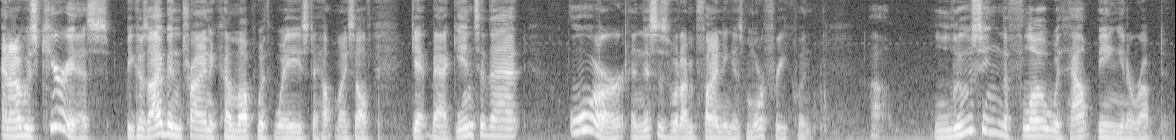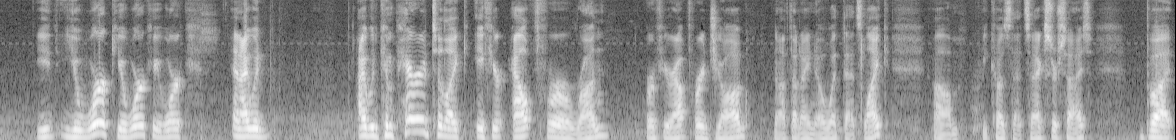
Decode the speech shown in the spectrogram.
And I was curious because I've been trying to come up with ways to help myself get back into that, or, and this is what I'm finding is more frequent, uh, losing the flow without being interrupted. You, you work, you work, you work, and I would I would compare it to like if you're out for a run or if you're out for a jog. Not that I know what that's like, um, because that's exercise, but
